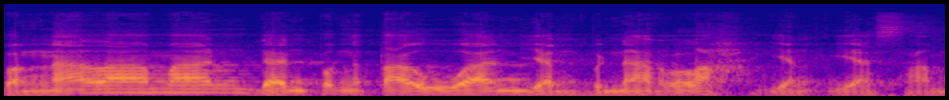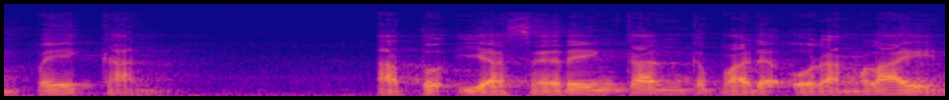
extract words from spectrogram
pengalaman dan pengetahuan yang benarlah yang ia sampaikan atau ia sharingkan kepada orang lain,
